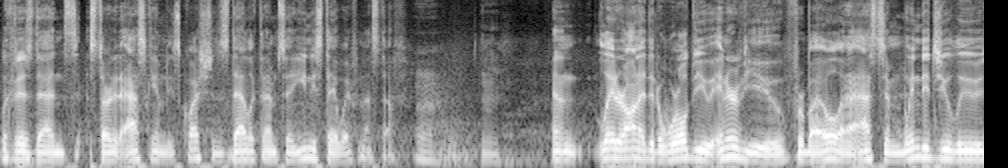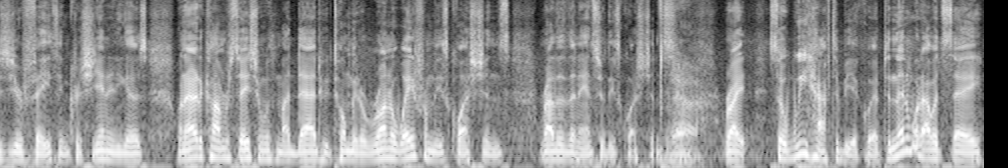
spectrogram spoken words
Looked at his dad and started asking him these questions. Dad looked at him and said, You need to stay away from that stuff. Mm. Mm. And later on, I did a worldview interview for Biola, and I asked him, "When did you lose your faith in Christianity?" He goes, "When I had a conversation with my dad, who told me to run away from these questions rather than answer these questions." Yeah. Right. So we have to be equipped. And then what I would say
